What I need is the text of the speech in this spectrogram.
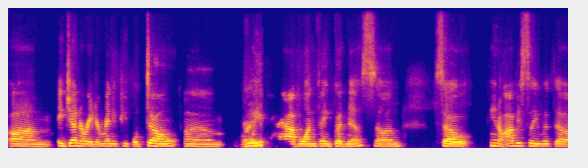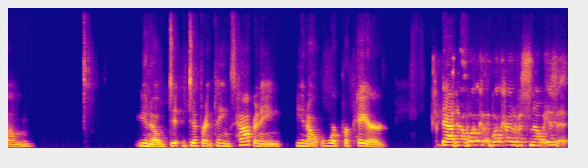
um, a generator. Many people don't. Um, We have one, thank goodness. Um, so, you know, obviously with, um, you know, di- different things happening, you know, we're prepared. That's, Now, what, what kind of a snow is it?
